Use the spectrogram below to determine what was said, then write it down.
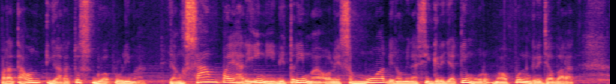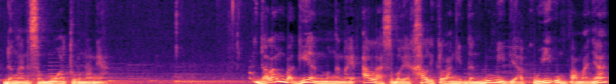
pada tahun 325 yang sampai hari ini diterima oleh semua denominasi gereja timur maupun gereja barat dengan semua turunannya. Dalam bagian mengenai Allah sebagai khalik langit dan bumi diakui umpamanya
